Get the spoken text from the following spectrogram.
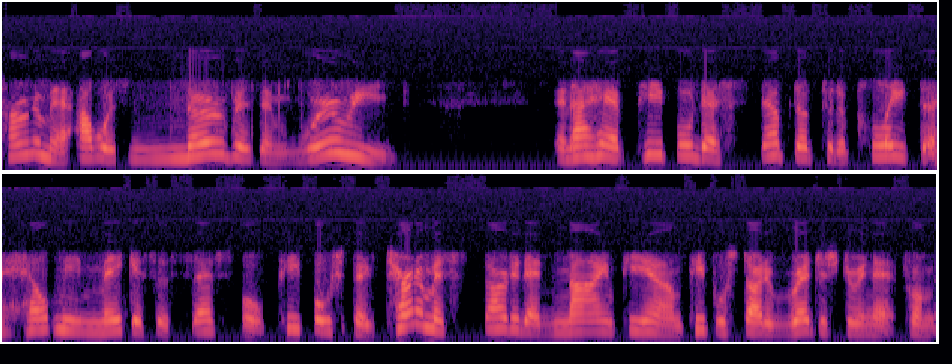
tournament. I was nervous and worried. And I had people that stepped up to the plate to help me make it successful. People, the tournament started at 9 p.m. People started registering it from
